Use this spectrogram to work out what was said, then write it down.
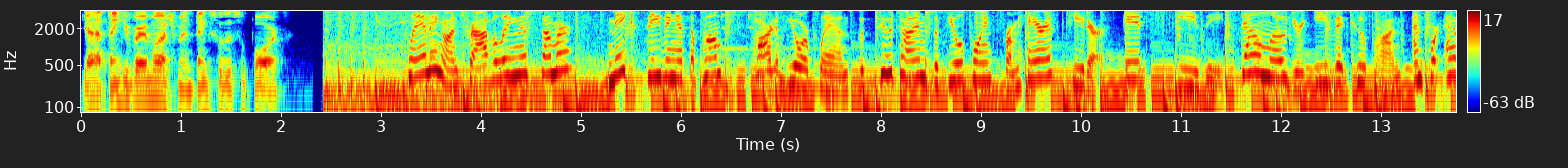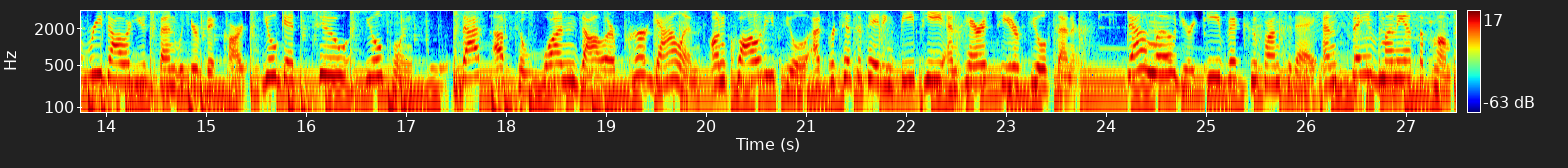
Yeah, thank you very much, man. Thanks for the support. Planning on traveling this summer? Make saving at the pump part of your plans with two times the fuel points from Harris Teeter. It's easy. Download your eVIC coupon, and for every dollar you spend with your Vic card, you'll get two fuel points. That's up to $1 per gallon on quality fuel at participating BP and Harris Teeter fuel centers. Download your eVIC coupon today and save money at the pump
